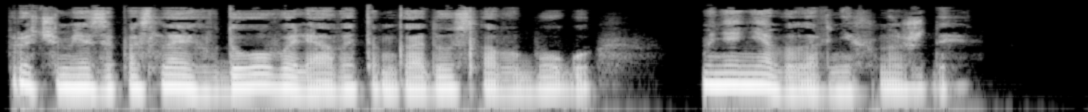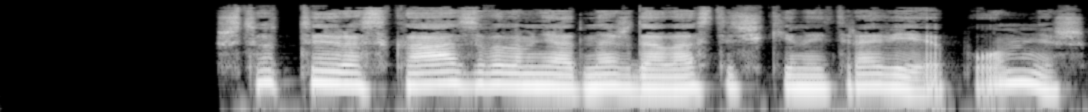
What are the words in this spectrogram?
Впрочем, я запасла их вдоволь, а в этом году, слава богу, у меня не было в них нужды». «Что ты рассказывала мне однажды о ласточкиной траве, помнишь?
